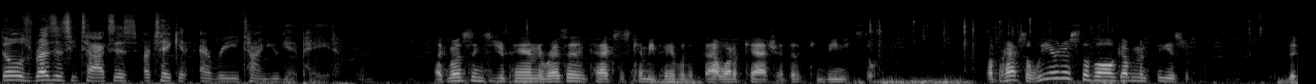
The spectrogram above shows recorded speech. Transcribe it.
those residency taxes are taken every time you get paid. Like most things in Japan, the resident taxes can be paid with a fat wad of cash at the convenience store. But perhaps the weirdest of all government fees, the,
